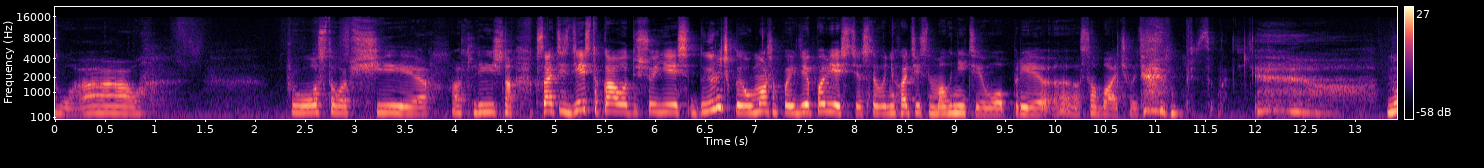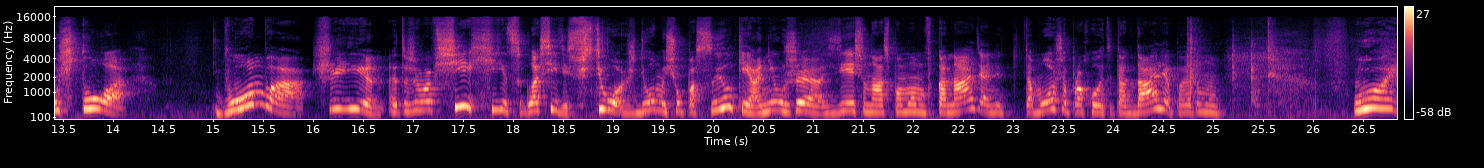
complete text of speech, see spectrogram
Вау. Просто вообще отлично. Кстати, здесь такая вот еще есть дырочка, его можно, по идее, повесить, если вы не хотите на магните его присобачивать. Ну что, Бомба! Шиин! Это же вообще хит, согласитесь. Все, ждем еще посылки. Они уже здесь у нас, по-моему, в Канаде, они таможню проходят и так далее. Поэтому Ой,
